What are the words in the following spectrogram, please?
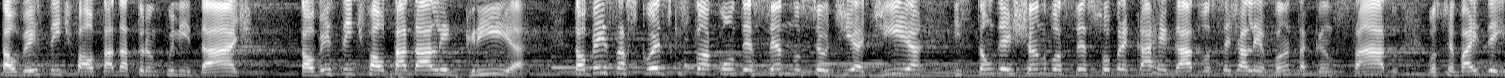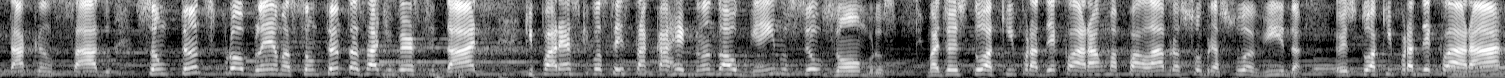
talvez tenha te faltado a tranquilidade, talvez tenha te faltado a alegria Talvez as coisas que estão acontecendo no seu dia a dia estão deixando você sobrecarregado. Você já levanta cansado, você vai deitar cansado. São tantos problemas, são tantas adversidades que parece que você está carregando alguém nos seus ombros. Mas eu estou aqui para declarar uma palavra sobre a sua vida. Eu estou aqui para declarar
